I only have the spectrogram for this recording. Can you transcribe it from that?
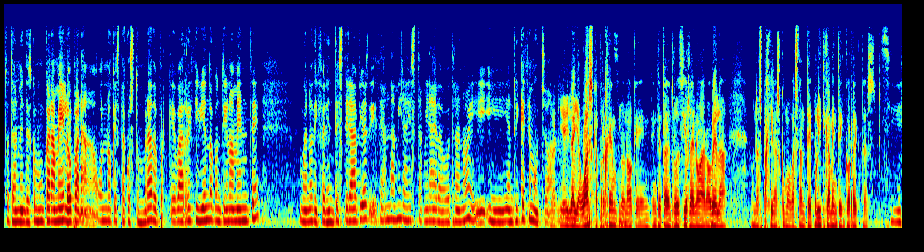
Totalmente, es como un caramelo para uno que está acostumbrado, porque va recibiendo continuamente bueno, diferentes terapias y dice, anda, mira esta, mira la otra, ¿no? Y, enriquece mucho. Aquí hay la ayahuasca, por ejemplo, ¿no? Que he intentado introducirla en una novela, unas páginas como bastante políticamente incorrectas. Sí.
